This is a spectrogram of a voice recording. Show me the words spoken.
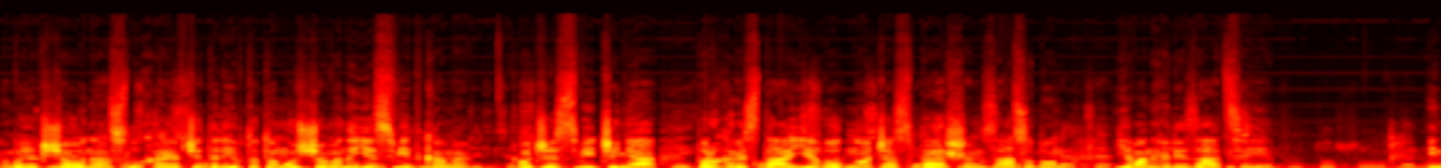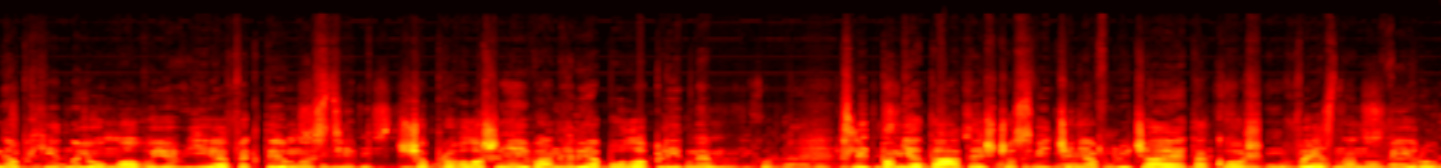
Або якщо вона слухає вчителів, то тому, що вони є свідками. Отже, свідчення про Христа є водночас першим засобом євангелізації і необхідною умовою її ефективності, щоб проголошення Євангелія було плідним. Слід пам'ятати, що свідчення включає також визнану віру,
